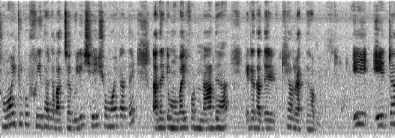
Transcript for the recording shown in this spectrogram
সময়টুকু ফ্রি থাকে বাচ্চাগুলি, সেই সময়টাতে তাদেরকে মোবাইল ফোন না দেওয়া এটা তাদের খেয়াল রাখতে হবে। এই, এটা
